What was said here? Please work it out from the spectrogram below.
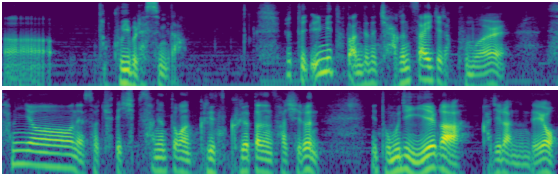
어, 구입을 했습니다. 이렇듯 1m도 안 되는 작은 사이즈 작품을 3년에서 최대 14년 동안 그렸, 그렸 다는 사실은 도무지 이해가 가지 않는데요.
